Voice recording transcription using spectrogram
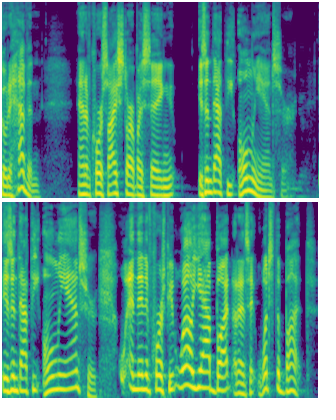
go to heaven. And of course I start by saying, isn't that the only answer? Isn't that the only answer? And then of course people, well, yeah, but, and I say, what's the but?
